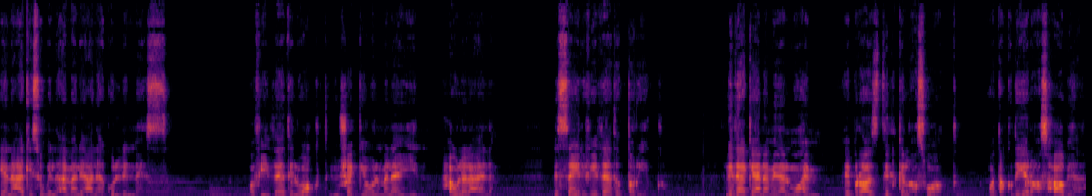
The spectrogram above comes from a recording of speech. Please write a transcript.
ينعكس بالأمل على كل الناس. وفي ذات الوقت يشجع الملايين حول العالم للسير في ذات الطريق. لذا كان من المهم إبراز تلك الأصوات وتقدير أصحابها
